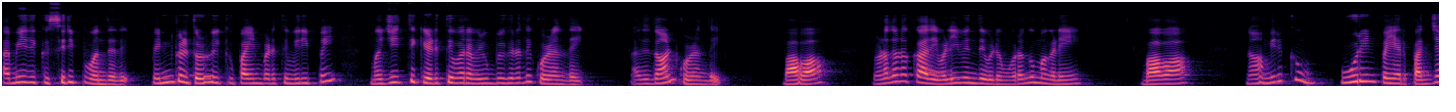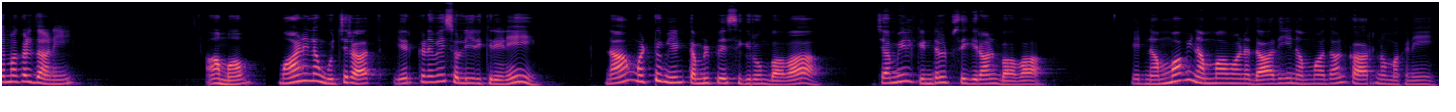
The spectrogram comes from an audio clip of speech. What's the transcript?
ஹமீதுக்கு சிரிப்பு வந்தது. பெண்கள் தொழுகைக்கு பயன்படுத்தும் விரிப்பை மஜித்துக்கு எடுத்து வர விரும்புகிறது குழந்தை. அதுதான் குழந்தை. பாவா துணதுணக்காதை வழிவந்து விடும் உறங்கு மகனே. பாவா நாம் இருக்கும் ஊரின் பெயர் பஞ்சமகள் தானே? ஆமாம் மாநிலம் குஜராத் ஏற்கனவே சொல்லியிருக்கிறேனே. நாம் மட்டும் ஏன் தமிழ் பேசுகிறோம் பாவா? ஜமீல் கிண்டல் செய்கிறான் பாவா. என் அம்மாவின் அம்மாவான தாதியின் அம்மாதான் காரணம் மகனே.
